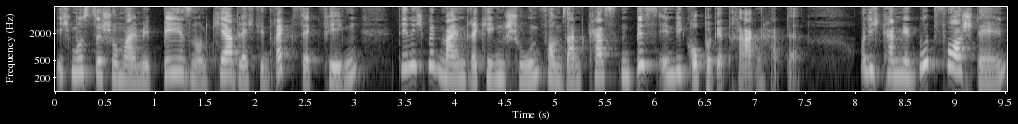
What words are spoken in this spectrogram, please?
Ich musste schon mal mit Besen und Kehrblech den Dreck wegfegen, den ich mit meinen dreckigen Schuhen vom Sandkasten bis in die Gruppe getragen hatte. Und ich kann mir gut vorstellen,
